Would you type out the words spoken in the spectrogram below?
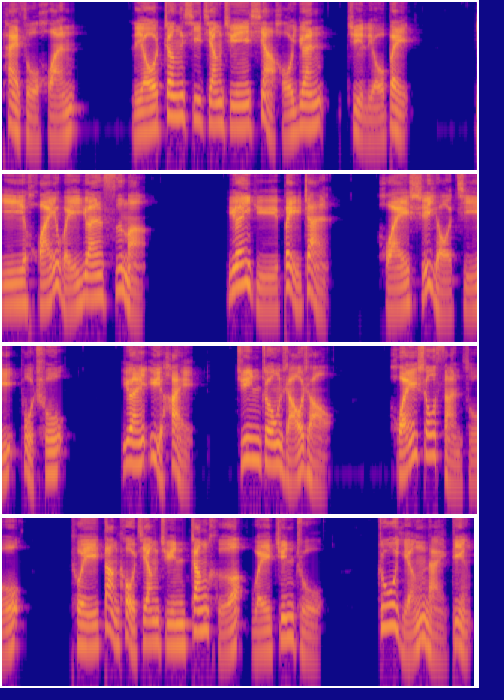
太祖还，留征西将军夏侯渊拒刘备。以怀为渊司马，渊与备战，怀时有疾不出，渊遇害，军中扰扰，怀收散卒，推荡寇将军张合为军主，诸营乃定。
